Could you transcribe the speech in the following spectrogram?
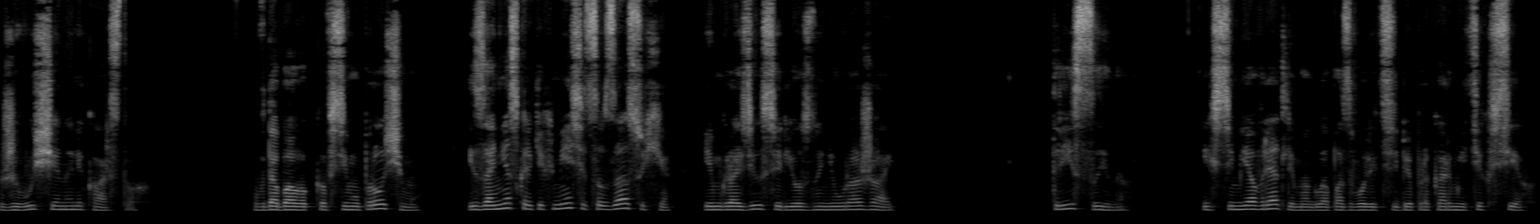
живущая на лекарствах. Вдобавок ко всему прочему, из-за нескольких месяцев засухи им грозил серьезный неурожай. Три сына. Их семья вряд ли могла позволить себе прокормить их всех.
